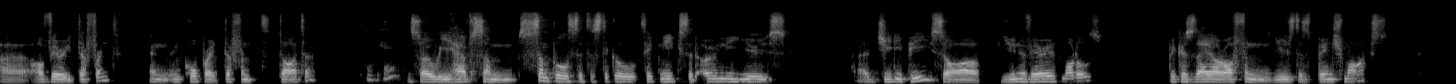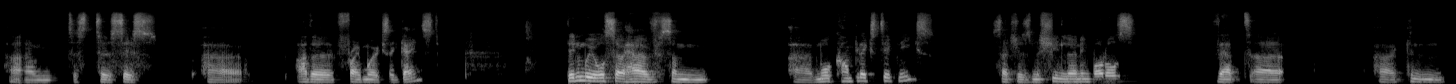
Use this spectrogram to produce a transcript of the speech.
uh, are very different and incorporate different data. Okay. So we have some simple statistical techniques that only use uh, GDP, so our univariate models, because they are often used as benchmarks um, to, to assess uh, other frameworks against. Then we also have some uh, more complex techniques, such as machine learning models that uh, uh can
